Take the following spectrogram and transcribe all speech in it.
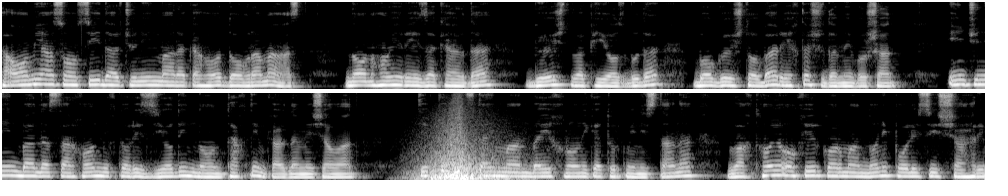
Таоми асосӣ дар чунин маъракаҳо доғрама аст. Нонҳои реза карда гӯшт ва пиёз буда бо гӯштоба рехта шуда мебошад инчунин ба дастархон миқдори зиёди нон тақдим карда мешавад. Тибқи гуфтаи манбаи хроника туркменистана вақтҳои охир кормандони полиси шаҳри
